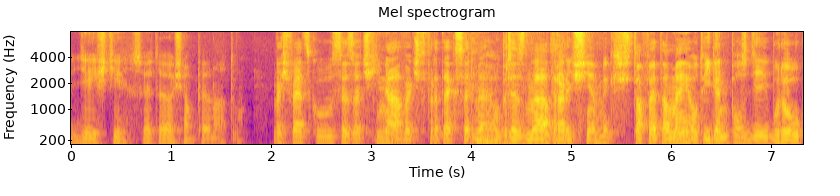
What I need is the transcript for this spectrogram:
dějišti světového šampionátu. Ve Švédsku se začíná ve čtvrtek 7. března tradičně mix štafetami, o týden později budou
